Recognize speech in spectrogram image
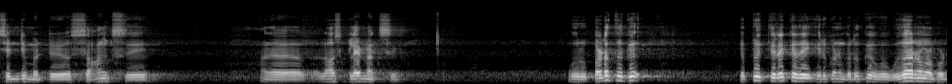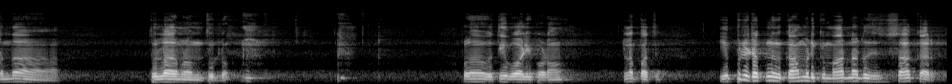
சென்டிமெண்ட்டு சாங்ஸு அந்த லாஸ்ட் கிளைமேக்ஸு ஒரு படத்துக்கு எப்படி திரைக்கதை இருக்கணுங்கிறதுக்கு உதாரணமான படம் தான் துல்லாத மனம் துள்ளும். அப்புறம் தீபாவளி படம் எல்லாம் பார்த்து எப்படி டக்குன்னு காமெடிக்கு மாறினாரு ஷாக்காக இருக்கு.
